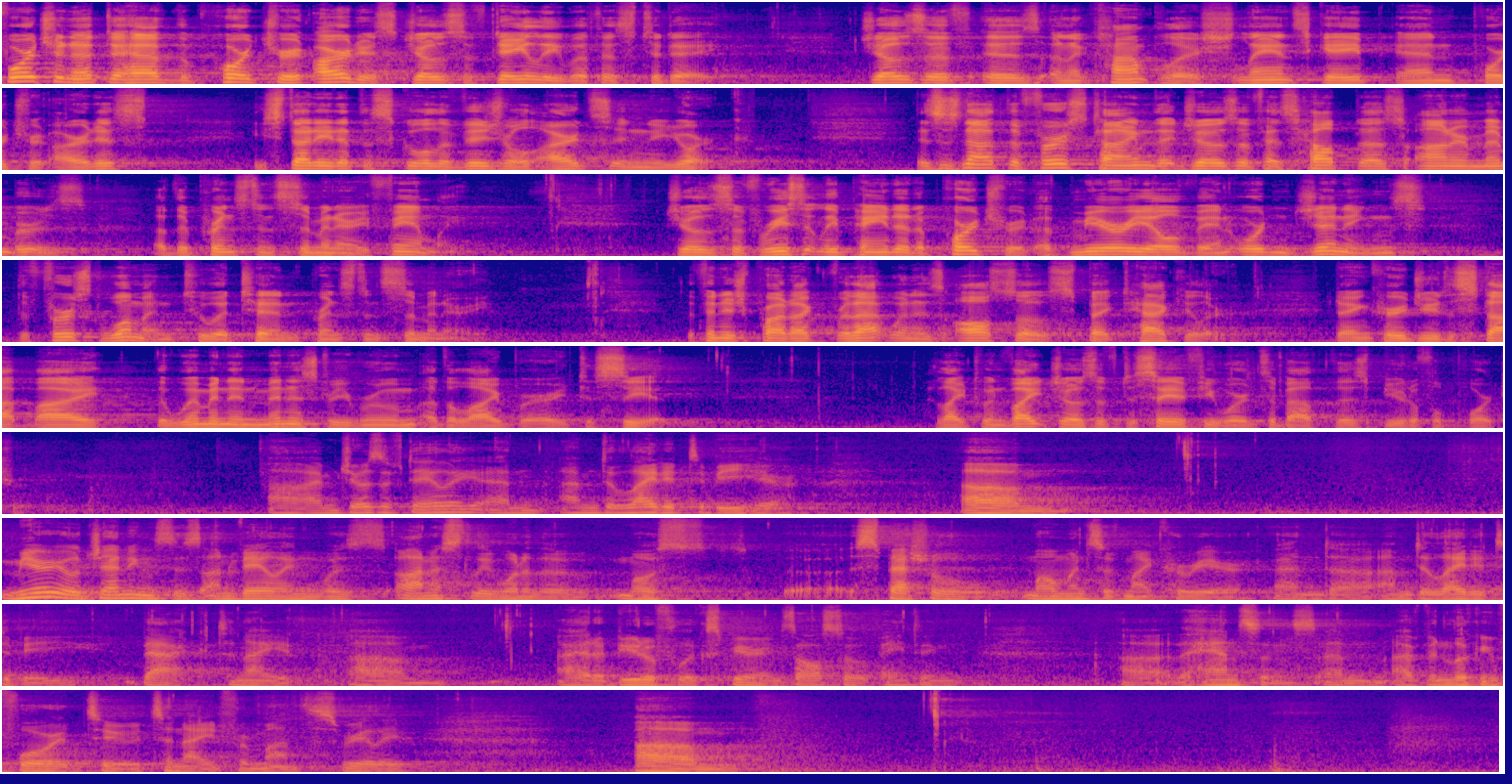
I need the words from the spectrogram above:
fortunate to have the portrait artist Joseph Daly with us today. Joseph is an accomplished landscape and portrait artist. He studied at the School of Visual Arts in New York. This is not the first time that Joseph has helped us honor members of the Princeton Seminary family. Joseph recently painted a portrait of Muriel Van Orden Jennings, the first woman to attend Princeton Seminary. The finished product for that one is also spectacular. I encourage you to stop by the Women in Ministry room of the library to see it. I'd like to invite Joseph to say a few words about this beautiful portrait. Uh, I'm Joseph Daly, and I'm delighted to be here. Um, Muriel Jennings' unveiling was honestly one of the most uh, special moments of my career, and uh, I'm delighted to be back tonight. Um, I had a beautiful experience also painting uh, the Hansons, and I've been looking forward to tonight for months, really. Um,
